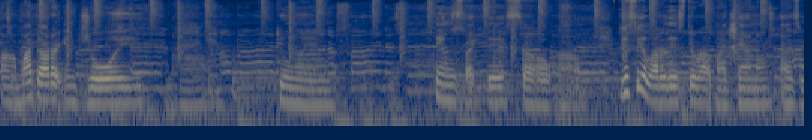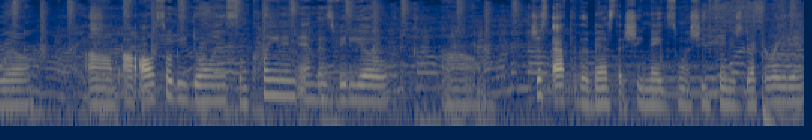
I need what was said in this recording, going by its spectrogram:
Uh, my daughter enjoyed um, doing things like this so um, you'll see a lot of this throughout my channel as well. Um, I'll also be doing some cleaning in this video um, just after the mess that she makes when she's finished decorating.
